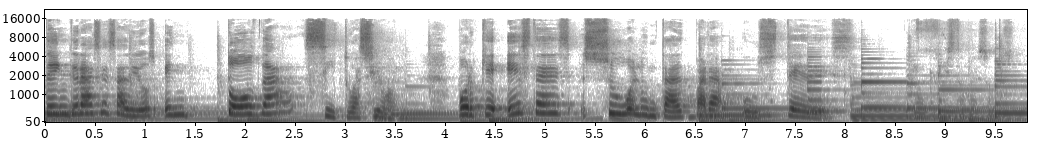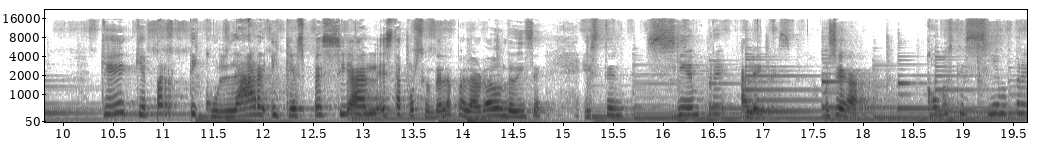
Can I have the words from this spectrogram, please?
Den gracias a Dios en toda situación, porque esta es su voluntad para ustedes en Cristo Jesús. Qué, qué particular y qué especial esta porción de la palabra donde dice, estén siempre alegres. O sea, ¿cómo es que siempre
